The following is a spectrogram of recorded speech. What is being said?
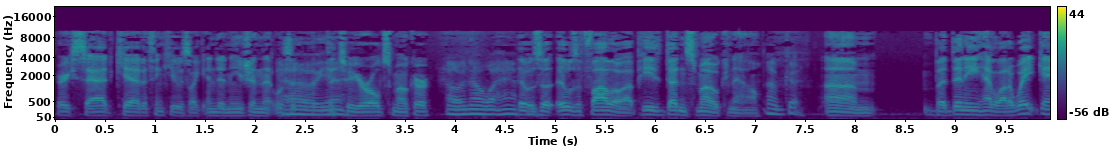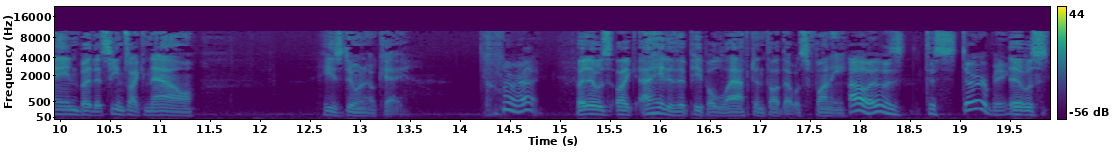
very sad kid. I think he was like Indonesian. That was Oh, a, yeah. the two year old smoker. Oh no, what happened? It was a it was a follow up. He doesn't smoke now, oh good. but then he had a lot of weight gain. But it seems like now he's doing okay. All right. But it was like I hated that people laughed and thought that was funny. Oh, it was disturbing. It was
